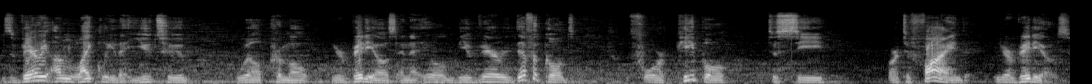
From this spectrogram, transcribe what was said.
it's very unlikely that YouTube will promote your videos and that it will be very difficult for people to see or to find your videos.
